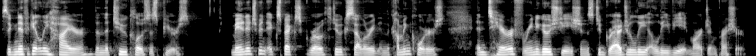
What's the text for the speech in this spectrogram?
significantly higher than the two closest peers. Management expects growth to accelerate in the coming quarters and tariff renegotiations to gradually alleviate margin pressure.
